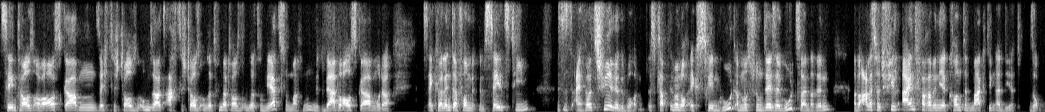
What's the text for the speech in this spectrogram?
10.000 Euro Ausgaben, 60.000 Umsatz, 80.000 Umsatz, 100.000 Umsatz und mehr zu machen mit Werbeausgaben oder das Äquivalent davon mit einem Sales-Team, es ist einfach schwieriger geworden. Es klappt immer noch extrem gut, aber muss schon sehr, sehr gut sein darin. Aber alles wird viel einfacher, wenn ihr Content-Marketing addiert. So.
